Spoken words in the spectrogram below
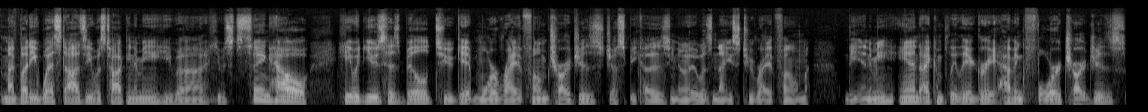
my buddy West Ozzy was talking to me. He uh, he was saying how he would use his build to get more riot foam charges just because you know it was nice to riot foam the enemy, and I completely agree. Having four charges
